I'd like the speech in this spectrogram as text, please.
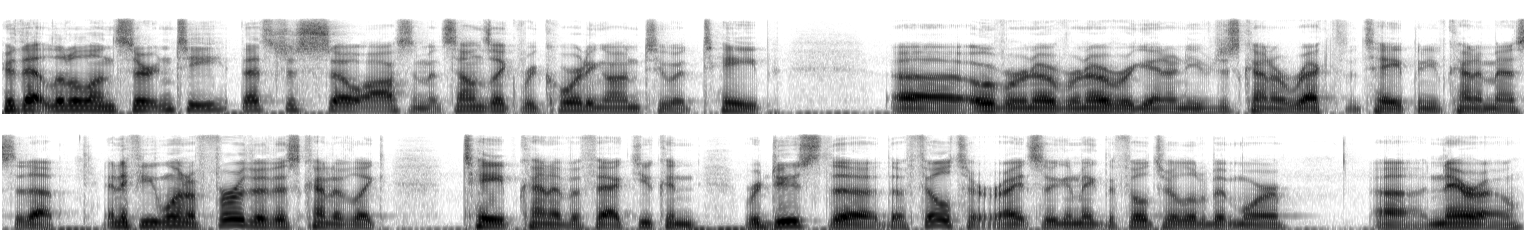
hear that little uncertainty? That's just so awesome. It sounds like recording onto a tape uh, over and over and over again, and you've just kind of wrecked the tape and you've kind of messed it up. And if you want to further this kind of like tape kind of effect, you can reduce the the filter, right? So you can make the filter a little bit more uh, narrow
